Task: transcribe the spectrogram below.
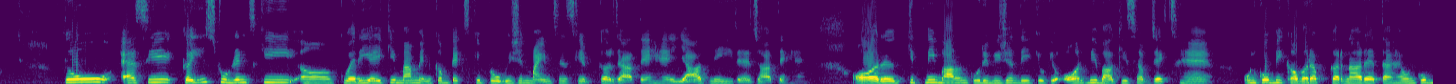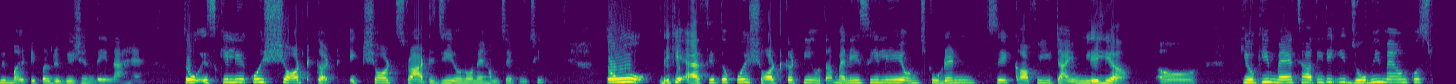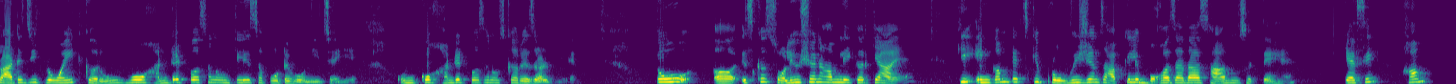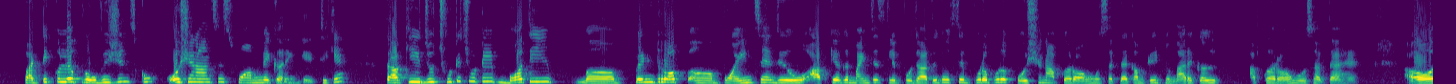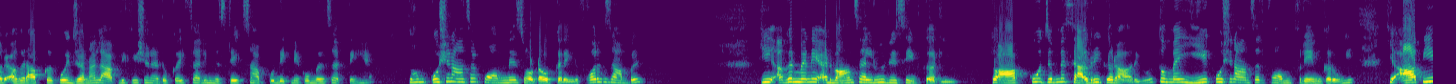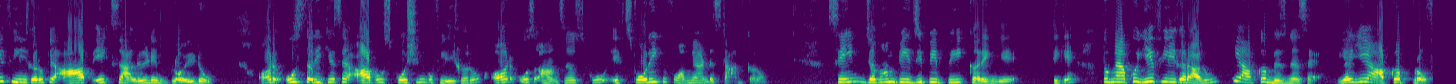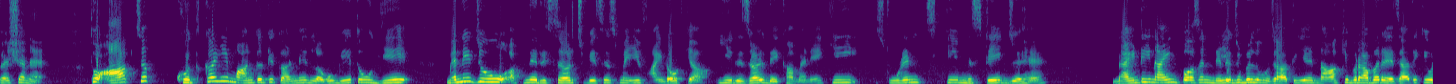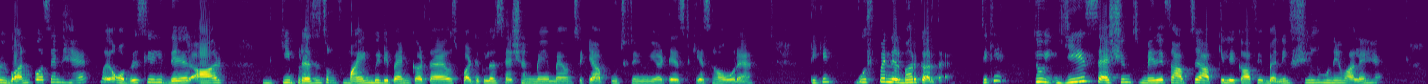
तो ऐसे कई स्टूडेंट्स की क्वेरी आई कि मैम इनकम टैक्स के प्रोविज़न माइंड से स्लिप कर जाते हैं, याद नहीं रह जाते हैं। और कितनी बार उनको रिवीजन दी, क्योंकि और भी बाकी सब्जेक्ट्स हैं, उनको भी कवर अप करना रहता है, उनको भी मल्टीपल रिवीजन देना है। तो इसके लिए कोई शॉर्टकट एक शॉर्ट स्ट्रैटेजी उन्होंने हमसे पूछी। तो देखिए ऐसे तो कोई शॉर्टकट नहीं होता। मैंने इसीलिए उन स्टूडेंट से काफ़ी टाइम ले लिया। आ, क्योंकि मैं चाहती थी कि जो भी मैं उनको स्ट्रैटेजी प्रोवाइड करूँ वो हंड्रेड परसेंट उनके लिए सपोर्टिव होनी चाहिए। उनको हंड्रेड परसेंट उसका रिज़ल्ट मिले। तो आ, इसका सॉल्यूशन हम लेकर के आए हैं कि इनकम टैक्स के प्रोविजंस आपके लिए बहुत ज़्यादा आसान हो सकते हैं। कैसे? हम पर्टिकुलर प्रोविजंस को क्वेश्चन आंसर्स फॉर्म में करेंगे ठीक है? ताकि जो छोटे छोटे बहुत ही पिन ड्रॉप पॉइंट्स हैं जो आपके अगर माइंड से स्लिप हो जाते हैं तो उससे पूरा पूरा क्वेश्चन आपका रॉन्ग हो सकता है कंप्लीट न्यूमेरिकल आपका रॉन्ग हो सकता है। और अगर आपका कोई जनरल एप्लीकेशन है तो कई सारी मिस्टेक्स आपको देखने को मिल सकती हैं। तो हम क्वेश्चन आंसर फॉर्म में सॉर्ट आउट करेंगे। फॉर एग्ज़ाम्पल कि अगर मैंने एडवांस सैलरी रिसीव कर ली तो आपको जब मैं सैलरी करा रही हूँ तो मैं ये क्वेश्चन आंसर फॉर्म फ्रेम करूँगी कि आप ये फील करो कि आप एक सैलरीड एम्प्लॉयड हो। और उस तरीके से आप उस क्वेश्चन को फील करो और उस आंसर्स को एक स्टोरी के फॉर्म में अंडरस्टैंड करो। सेम जब हम पी जी पी पी करेंगे, ठीक है? तो मैं आपको ये फील करा लूँ कि आपका बिज़नेस है या ये आपका प्रोफेशन है। तो आप जब खुद का ये मान करके करने लगोगे तो ये मैंने जो अपने रिसर्च बेसिस में ये फाइंड आउट किया, ये रिज़ल्ट देखा मैंने कि स्टूडेंट्स की मिस्टेक जो है 99 परसेंट निलिजिबल हो जाती है, ना के बराबर रह जाती, केवल वन परसेंट है भाई ऑब्वियसली देर आर की प्रेजेंस ऑफ़ माइंड भी डिपेंड करता है उस पर्टिकुलर सेशन में, मैं उनसे क्या पूछ रही हूँ या टेस्ट कैसा हो रहा है, ठीक है? वो उस पर निर्भर करता है, ठीक है? तो ये सेशंस मेरे हिसाब से आपके लिए काफ़ी बेनिफिशियल होने वाले हैं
